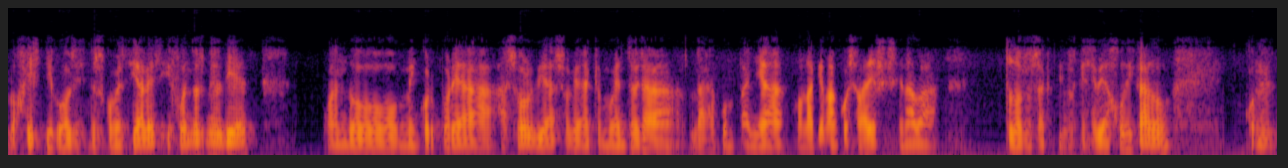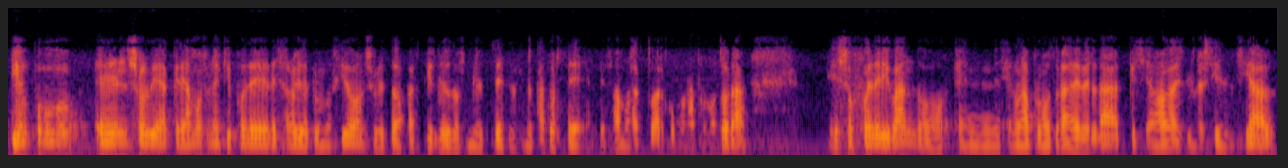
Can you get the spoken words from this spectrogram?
logísticos y centros comerciales, y fue en 2010 cuando me incorporé a, Solvia. Solvia en aquel momento era la compañía con la que Banco Sabadell gestionaba todos los activos que se había adjudicado. Con el tiempo en Solvia creamos un equipo de desarrollo de promoción, sobre todo a partir del 2013-2014 empezamos a actuar como una promotora. Eso fue derivando en, una promotora de verdad que se llamaba Esdin Residencial,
